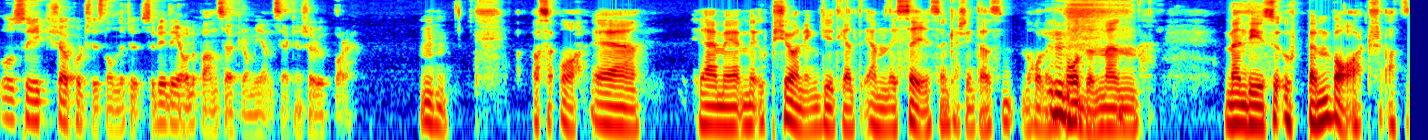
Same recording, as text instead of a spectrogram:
och så gick körkortstillståndet ut. Så det är det jag håller på att ansöka om igen så jag kan köra upp bara. Alltså, åh, eh, det här med, med uppkörning, det är ett helt ämne i sig som kanske inte ens håller i podden, men men det är så uppenbart att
